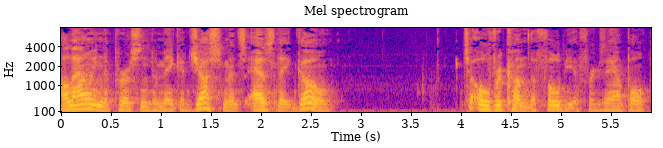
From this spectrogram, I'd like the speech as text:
allowing the person to make adjustments as they go to overcome the phobia. For example,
